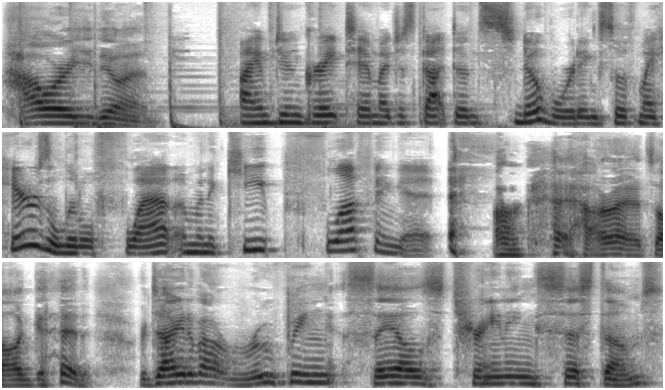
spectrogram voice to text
How are you doing? I'm doing great, Tim. I just got done snowboarding, so if my hair's a little flat, I'm going to keep fluffing it. okay, all right, it's all good. We're talking about roofing sales training systems,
